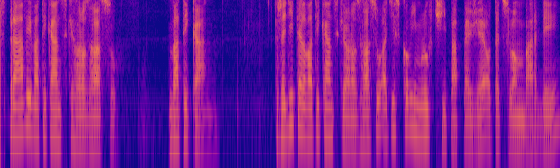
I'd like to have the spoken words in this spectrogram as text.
Zprávy vatikánského rozhlasu Vatikán. Ředitel vatikánského rozhlasu a tiskový mluvčí papeže, otec Lombardy,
